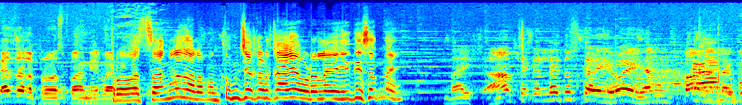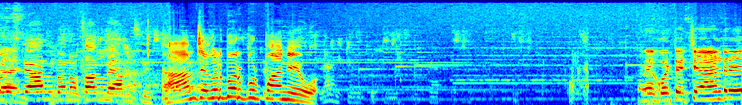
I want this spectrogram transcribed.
काय झालं? प्रवास पाणी प्रवास चांगला झाला पण तुमच्याकडे काय एवढं लय हे दिसत नाही? नाही आमच्याकडे लय दुष्काळ आहे होय. आणि पाहुण्यांना काय? आमच्याकडे भरपूर पाणी आहे हो. अरे रे.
